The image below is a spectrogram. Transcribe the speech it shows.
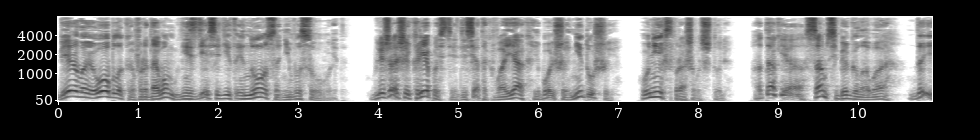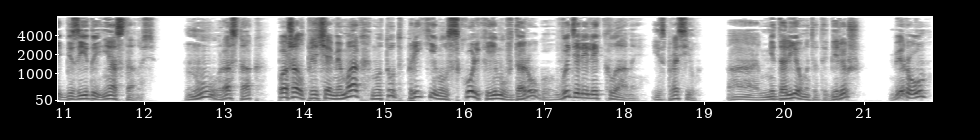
Белое облако в родовом гнезде сидит и носа не высовывает. В ближайшей крепости десяток вояк и больше ни души. У них спрашивать, что ли? А так я сам себе голова, да и без еды не останусь. Ну, раз так. Пожал плечами маг, но тут прикинул, сколько ему в дорогу выделили кланы, и спросил. А медальон это ты берешь? Беру,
